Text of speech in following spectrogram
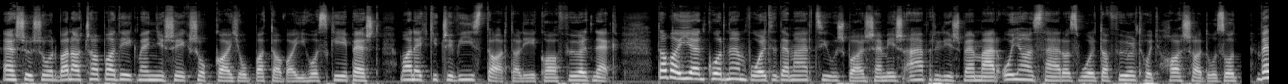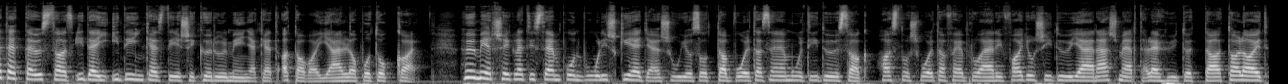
Elsősorban a csapadék mennyiség sokkal jobb a tavalyihoz képest, van egy kicsi víztartaléka a földnek. Tavaly ilyenkor nem volt, de márciusban sem és áprilisban már olyan száraz volt a föld, hogy hasadozott. Vetette össze az idei idénykezdési körülményeket a tavalyi állapotokkal. Hőmérsékleti szempontból is kiegyensúlyozottabb volt az elmúlt időszak. Hasznos volt a februári fagyos időjárás, mert lehűtötte a talajt,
